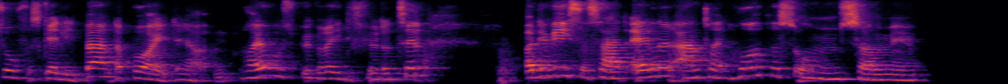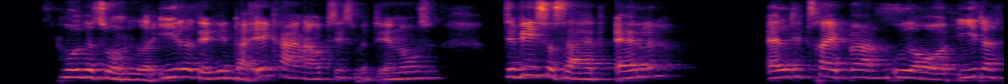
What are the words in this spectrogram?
to forskellige børn, der bor i det her højhusbyggeri, de flytter til. Og det viser sig, at alle andre end hovedpersonen, som øh, hovedpersonen hedder Ida, det er hende, der ikke har en autisme-diagnose, det viser sig, at alle, alle de tre børn, udover Ida,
